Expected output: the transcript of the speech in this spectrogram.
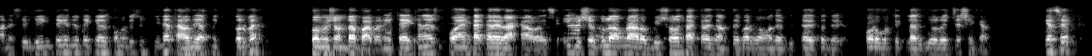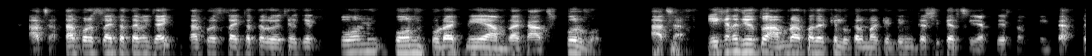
মানে সেই লিঙ্ক থেকে যদি কেউ কোনো কিছু কিনে, তাহলে আপনি কি করবেন? কমিশনটা পাবেন। এটা এখানে পয়েন্ট আকারে রাখা হয়েছে। এই বিষয়গুলো আমরা আরও বিশদ আকারে জানতে পারব আমাদের বিস্তারিত পরবর্তী ক্লাসগুলো রয়েছে সেখানে। ঠিক আছে? আচ্ছা, তারপরের স্লাইডটাতে আমি যাই। তারপরের স্লাইডটাতে রয়েছে যে কোন, কোন প্রোডাক্ট নিয়ে আমরা কাজ করব। আচ্ছা, এখানে যেহেতু আমরা আপনাদেরকে লোকাল মার্কেটিংটা শিখাচ্ছি মার্কেটিংটা। তো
